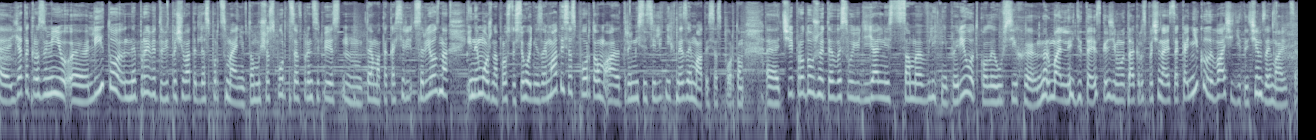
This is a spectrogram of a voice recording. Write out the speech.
Е, Я так розумію, е, літо не привід відпочивати для спортсменів, тому що спорт це в принципі с- м, тема така сері- серйозна, і не можна просто сьогодні займатися спортом, а три місяці літніх не займатися спортом. Е, Чи продовжуєте ви свою діяльність саме в літній період, коли у всіх е, нормальних дітей, скажімо так, розпочинаються канікули? Ваші діти чим займаються?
